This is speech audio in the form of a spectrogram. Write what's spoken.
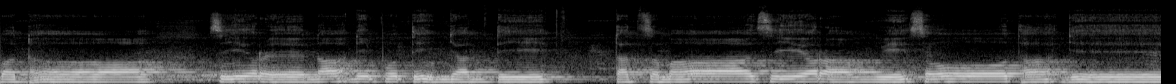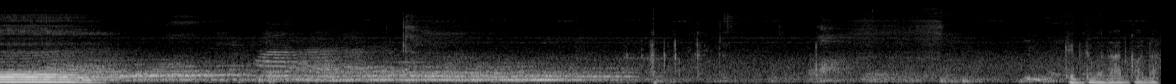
ปทา สีเรนะนิพุติยันติตัสมาสีรังวิโสทะเยขึ้นกรรมฐานก่อนนะ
